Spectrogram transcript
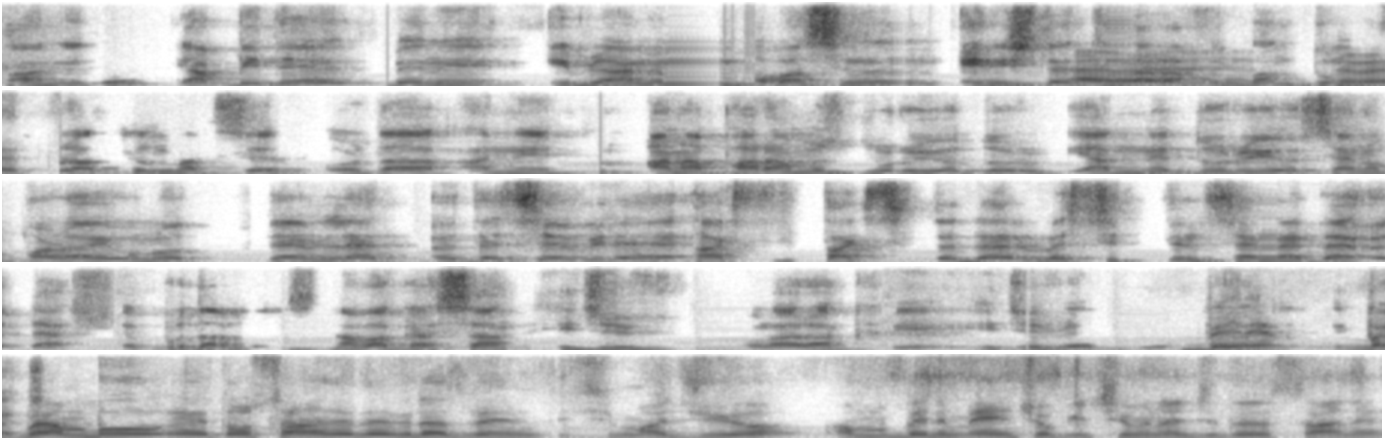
sahnede. Ya bir de beni İbrahim'in babasının enişte Evet, tarafından dumuz evet. bırakılması. Orada hani ana paramız duruyor dur. Ya ne duruyor sen o parayı unut. Devlet ödese bile taksit taksit öder ve sittin senede öder. E, bu da birisine bakarsan hiciv olarak bir hiciv repliği. Benim bak ben bu evet o sahnede de biraz benim içim acıyor ama benim en çok içimin acıdığı sahne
